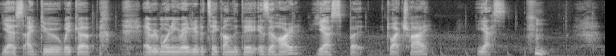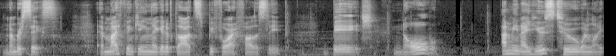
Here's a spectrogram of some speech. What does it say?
yes, I do wake up every morning ready to take on the day. Is it hard? Yes, but do I try? Yes. Number six, am I thinking negative thoughts before I fall asleep? Bitch, no. I mean, I used to when like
